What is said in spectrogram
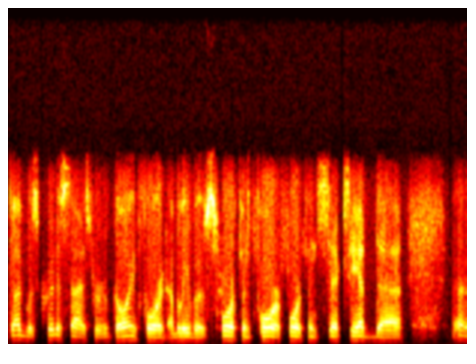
Doug was criticized for going for it. I believe it was fourth and four, fourth and six. He had uh, uh,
